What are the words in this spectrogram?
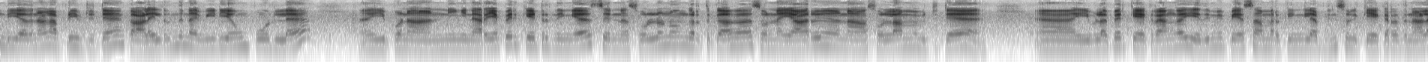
முடியாதனால அப்படியே விட்டுட்டேன். காலையிலேருந்து நான் வீடியோவும் போடல. இப்போ நான் நீங்கள் நிறைய பேர் கேட்டிருந்தீங்க. சரி நான் சொல்லணுங்கிறதுக்காக சொன்னேன். யாரும் நான் சொல்லாமல் விட்டுட்டேன். இவ்வளோ பேர் கேட்குறாங்க எதுவுமே பேசாமல் இருக்கீங்களே அப்படின்னு சொல்லி கேட்குறதுனால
